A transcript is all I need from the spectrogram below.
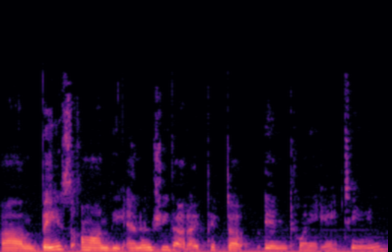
um, based on the energy that I picked up in 2018,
